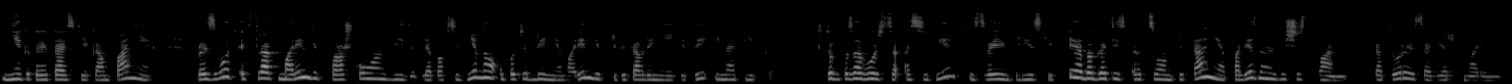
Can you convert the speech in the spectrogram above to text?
Некоторые тайские компании Производят экстракт моринги в порошковом виде для повседневного употребления моринги в приготовлении еды и напитков, чтобы позаботиться о себе и своих близких и обогатить рацион питания полезными веществами, которые содержит моринга.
